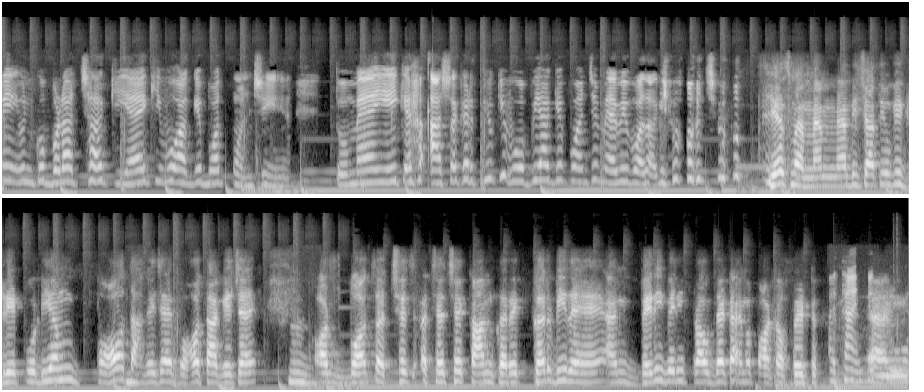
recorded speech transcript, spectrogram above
ने उनको बड़ा अच्छा किया है कि वो आगे बहुत पहुँचे हैं। तो मैं यही आशा करती हूँ कि वो भी आगे पहुँचे मैं भी बहुत आगे पहुंचू यस मैम मैम मैं भी चाहती हूँ कि ग्रेट पोडियम बहुत हम्म। आगे जाए बहुत आगे जाए हम्म। और बहुत अच्छे अच्छे अच्छे काम करे कर भी रहे हैं I am very very proud that I am a part of it thank you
